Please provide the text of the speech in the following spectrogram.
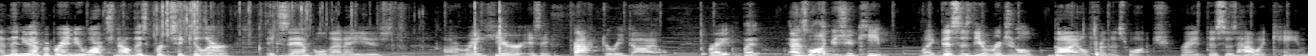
and then you have a brand new watch. Now, this particular example that I used uh, right here is a factory dial right? But as long as you keep, like this is the original dial for this watch, right? This is how it came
